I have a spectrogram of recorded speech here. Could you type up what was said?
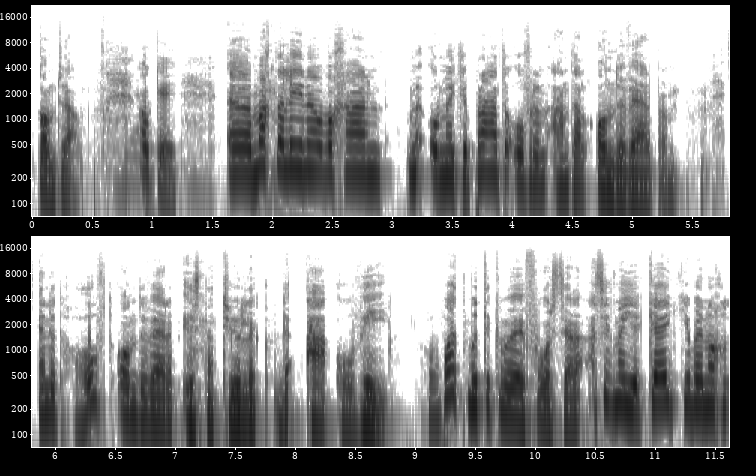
komt wel. Ja. Oké. Okay. Uh, Magdalena, we gaan met je praten over een aantal onderwerpen. En het hoofdonderwerp is natuurlijk de AOW. Wat moet ik me voorstellen? Als ik naar je kijk, je bent nog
